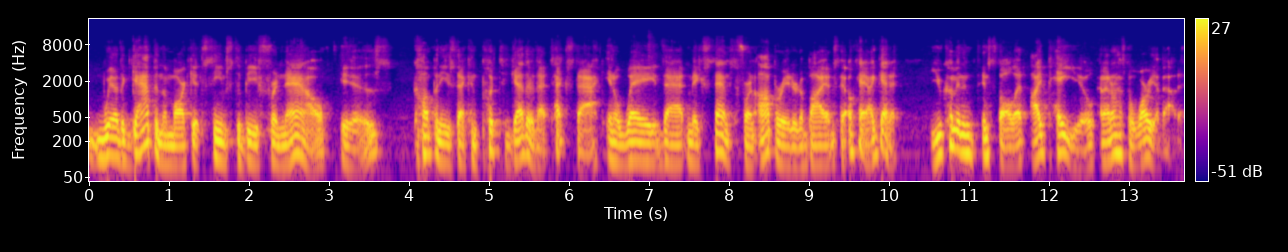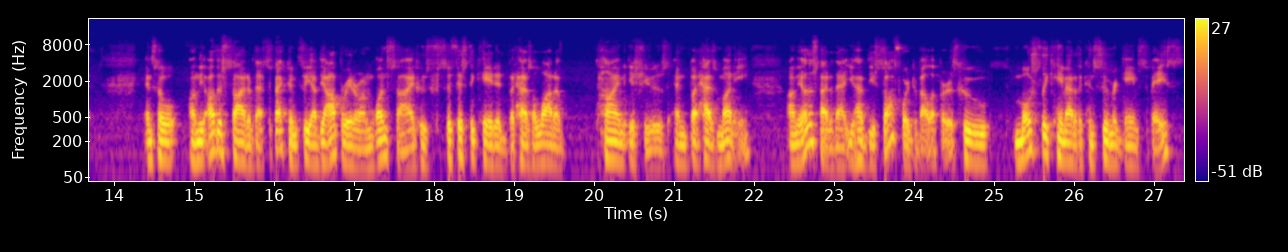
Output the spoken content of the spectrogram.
where the gap in the market seems to be for now is companies that can put together that tech stack in a way that makes sense for an operator to buy it and say, okay, I get it. You come in and install it, I pay you, and I don't have to worry about it. And so on the other side of that spectrum, so you have the operator on one side who's sophisticated but has a lot of time issues and but has money. On the other side of that, you have these software developers who mostly came out of the consumer game space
